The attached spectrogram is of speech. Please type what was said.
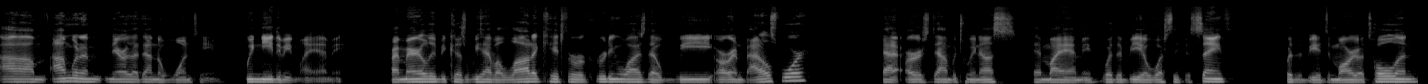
um, I'm gonna narrow that down to one team. We need to beat Miami, primarily because we have a lot of kids for recruiting wise that we are in battles for, that are down between us and Miami. Whether it be a Wesley Saint, whether it be a Demario Tolan,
